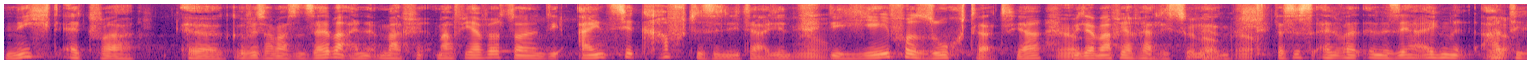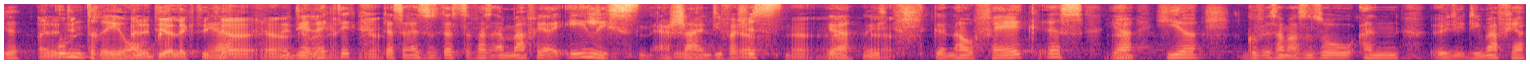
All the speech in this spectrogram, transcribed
nicht etwa äh, gewissermaßen selber eine Mafia wird, sondern die einzige Kraft ist in Italien, ja. die je versucht hat, ja, ja, mit der Mafia fertig zu genau, werden. Ja. Das ist eine, eine sehr eigenartige eine Umdrehung. Eine Dialektik, ja. eine Dialektik, das also das, was am Mafia ähnlichsten erscheint, die Faschisten, ja, nicht? genau fähig ist, ja, hier gewissermaßen so an äh, die Mafia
